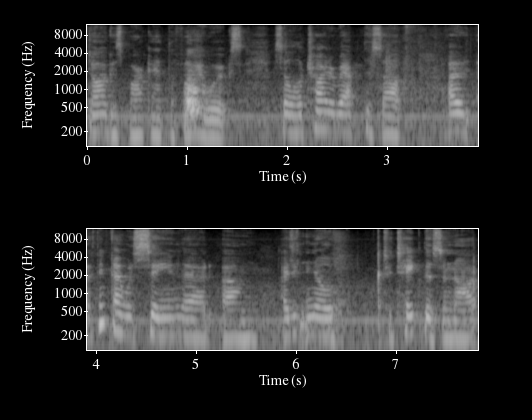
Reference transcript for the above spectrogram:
dog is barking at the fireworks. So I'll try to wrap this up. I, I think I was saying that um, I didn't know to take this or not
